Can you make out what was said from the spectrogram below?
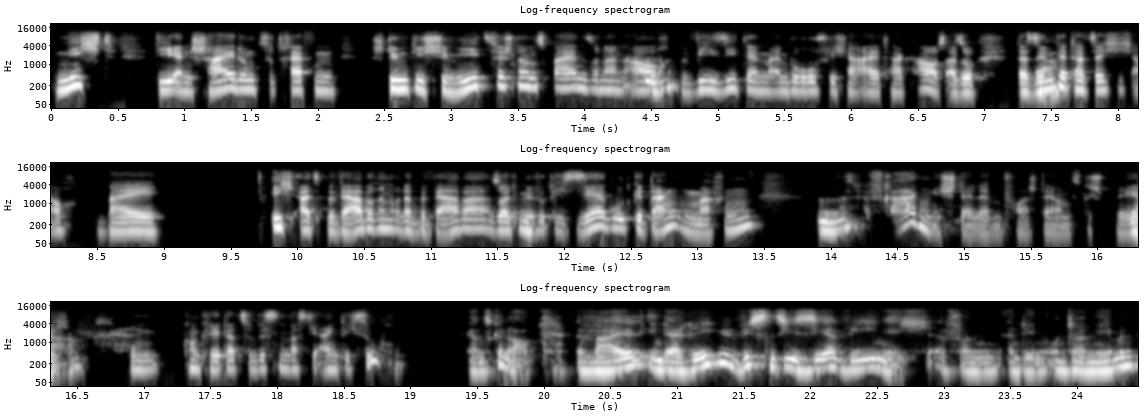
nicht die Entscheidung zu treffen, stimmt die Chemie zwischen uns beiden, sondern auch, mhm. wie sieht denn mein beruflicher Alltag aus? Also da sind ja. wir tatsächlich auch bei, ich als Bewerberin oder Bewerber sollte mir wirklich sehr gut Gedanken machen, mhm. was für Fragen ich stelle im Vorstellungsgespräch, ja. um konkreter zu wissen, was die eigentlich suchen. Ganz genau, weil in der Regel wissen sie sehr wenig von den Unternehmen,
